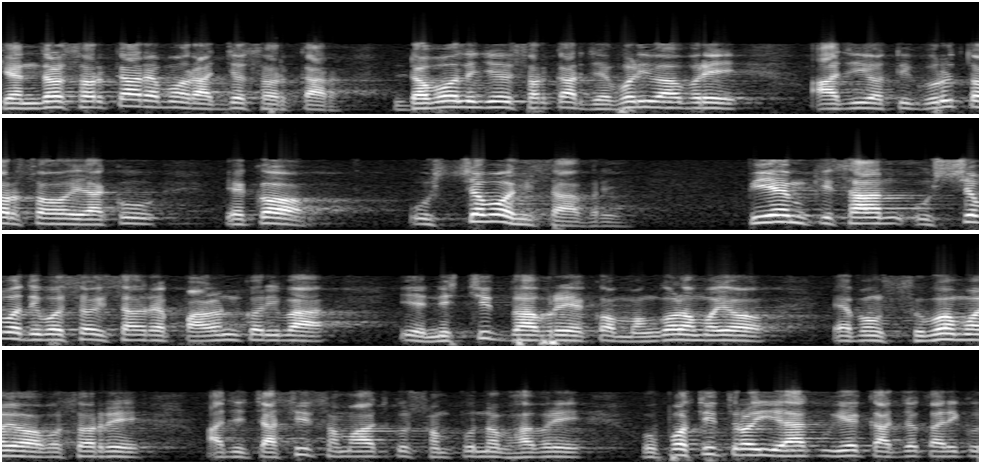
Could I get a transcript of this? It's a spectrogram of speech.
କେନ୍ଦ୍ର ସରକାର ଏବଂ ରାଜ୍ୟ ସରକାର ଡବଲ ଇଞ୍ଜିନ ସରକାର ଯେଭଳି ଭାବରେ ଆଜି ଅତି ଗୁରୁତ୍ୱର ସହ ଏହାକୁ ଏକ ଉତ୍ସବ ହିସାବରେ ପିଏମ୍ କିଷାନ ଉତ୍ସବ ଦିବସ ହିସାବରେ ପାଳନ କରିବା ଇଏ ନିଶ୍ଚିତ ଭାବରେ ଏକ ମଙ୍ଗଳମୟ ଏବଂ ଶୁଭମୟ ଅବସରରେ ଆଜି ଚାଷୀ ସମାଜକୁ ସମ୍ପୂର୍ଣ୍ଣ ଭାବରେ ଉପସ୍ଥିତ ରହି ଏହାକୁ ଏ କାର୍ଯ୍ୟକାରୀକୁ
